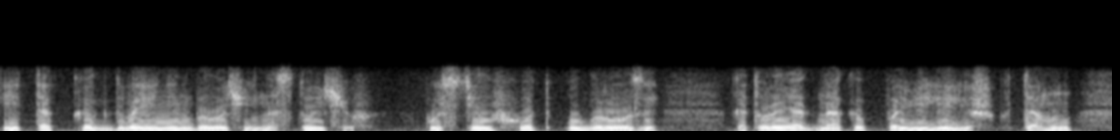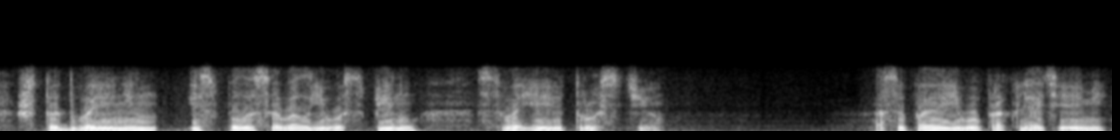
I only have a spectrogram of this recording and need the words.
и так как дворянин был очень настойчив, пустил в ход угрозы, которые, однако, повели лишь к тому, что дворянин исполосовал его спину своей тростью. Осыпая его проклятиями,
